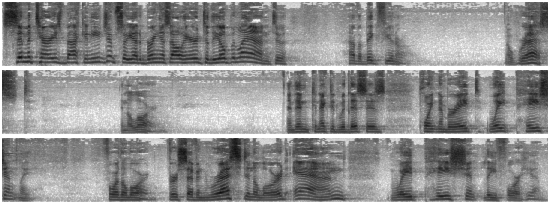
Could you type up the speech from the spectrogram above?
cemeteries back in Egypt, so you had to bring us out here to the open land to have a big funeral. No, rest in the Lord. And then connected with this is point number eight wait patiently for the Lord. Verse 7 rest in the Lord and wait patiently for him.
